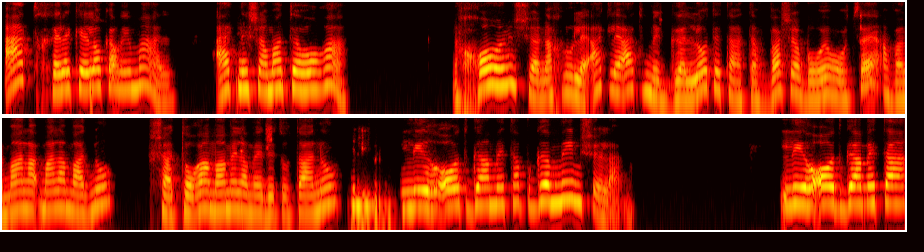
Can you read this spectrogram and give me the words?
את חלק אלוקא ממעל. את נשמה טהורה. נכון שאנחנו לאט לאט מגלות את ההטבה שהבורא רוצה, אבל מה, מה למדנו? שהתורה, מה מלמדת אותנו? לראות גם את הפגמים שלנו. לראות גם את ה...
